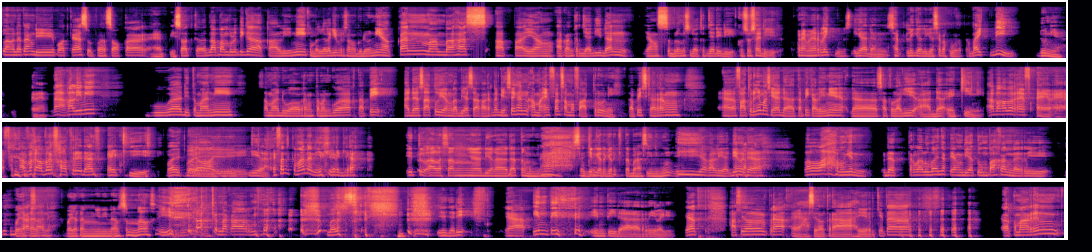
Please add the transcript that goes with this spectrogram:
Selamat datang di podcast Super Soccer episode ke-83 Kali ini kembali lagi bersama gue Doni akan membahas apa yang akan terjadi dan yang sebelumnya sudah terjadi di khususnya di Premier League, Bundesliga dan liga-liga sepak bola terbaik di dunia. Keren. Nah kali ini gue ditemani sama dua orang teman gue tapi ada satu yang nggak biasa karena biasanya kan sama Evan sama Fatru nih tapi sekarang uh, Faturnya masih ada tapi kali ini ada satu lagi ada Eki nih. Apa kabar F eh F apa kabar Fatru dan Eki? Baik baik. Yoi, gila. Evan ke mana nih kira-kira? Itu alasannya dia nggak datang mungkin. Ah, mungkin gara-gara kita bahas ini mulu. Iya kali ya. Dia udah lelah mungkin. Udah terlalu banyak yang dia tumpahkan dari Lu kebanyakan kebanyakan nginin Arsenal sih. Iya, kena karma. Males. ya jadi ya inti inti dari lagi. Ya hasil tra eh hasil terakhir kita eh, kemarin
